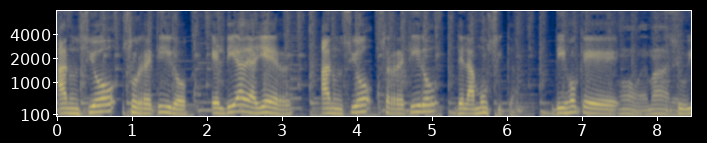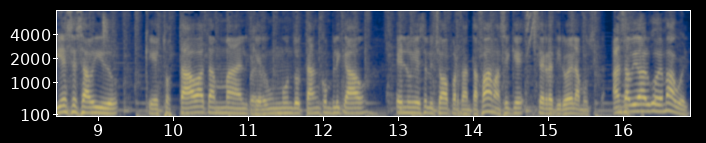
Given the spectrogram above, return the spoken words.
anunció su retiro el día de ayer, anunció su retiro de la música. Dijo que No, de madre. si hubiese sabido que esto estaba tan mal, que era un mundo tan complicado, él no hubiese luchado por tanta fama, así que se retiró de la música. ¿Han sabido algo de Mauel?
